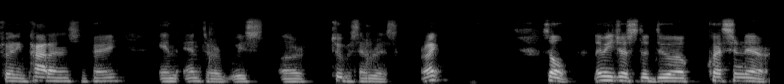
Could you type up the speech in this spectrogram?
trading patterns, okay, and enter with a 2% risk, right? So let me just do a questionnaire.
